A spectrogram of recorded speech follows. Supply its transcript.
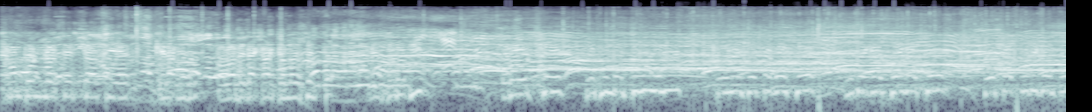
সম্পূর্ণ চেষ্টা দিয়ে খেলা তলাবে দেখার জন্য চেষ্টা এবার উঠছে প্রথম বস্তু চেষ্টা করছে উঠে গেছে গেছে চেষ্টা চুরি করছে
